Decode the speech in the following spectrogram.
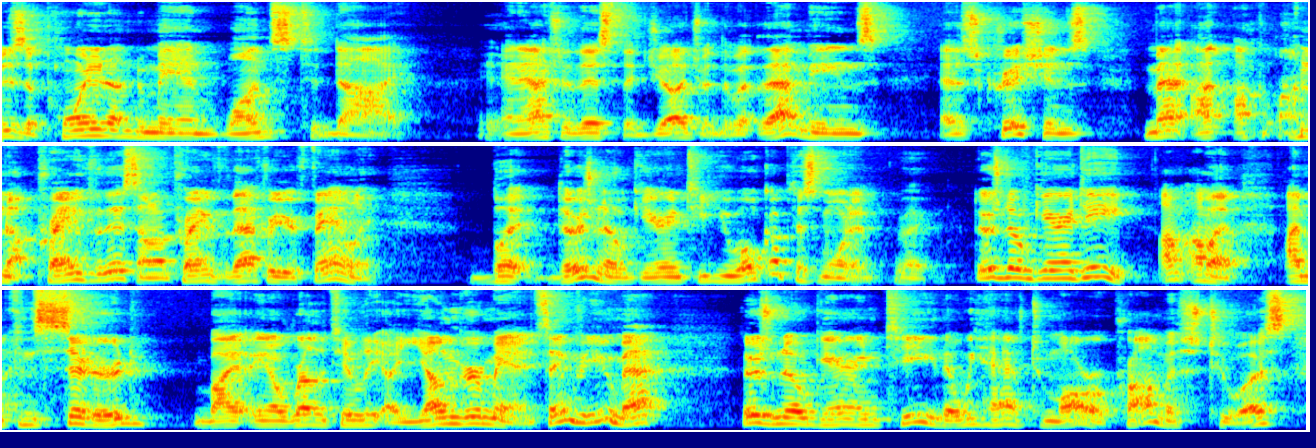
is appointed unto man once to die, and after this the judgment. That means, as Christians, Matt, I, I- I'm not praying for this. I'm not praying for that for your family. But there's no guarantee you woke up this morning. Right. There's no guarantee. I'm, I'm a I'm considered by you know relatively a younger man. Same for you, Matt. There's no guarantee that we have tomorrow promised to us.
